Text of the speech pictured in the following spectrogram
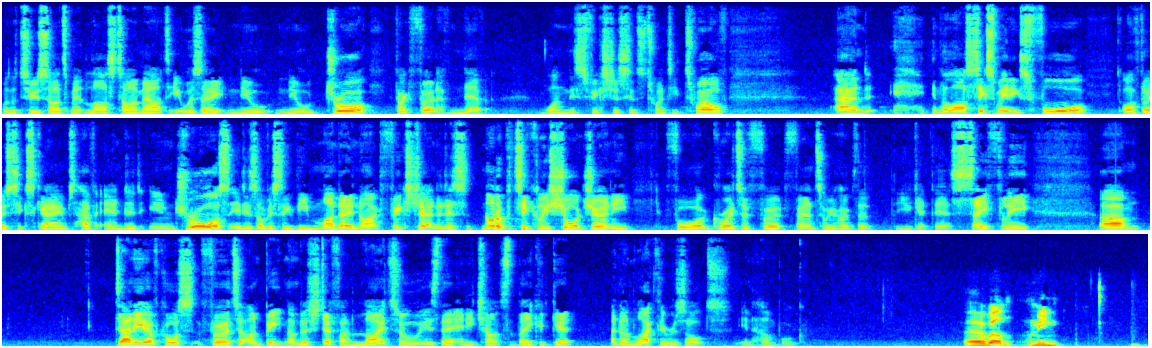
When the two sides met last time out, it was a nil nil draw. In fact, Fürth have never won this fixture since 2012. And in the last six meetings, four of those six games have ended in draws. It is obviously the Monday night fixture, and it is not a particularly short journey for Greuther Fürth fans, so we hope that you get there safely. Um, Danny, of course, Fürth unbeaten under Stefan Leitl. Is there any chance that they could get an unlikely result in Hamburg? Uh, well, I mean,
